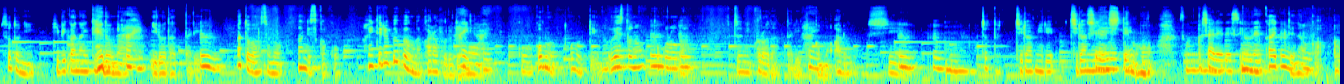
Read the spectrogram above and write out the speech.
外に響かない程度のはい。色だったり、うん。うんあとはその何ですかこう履いてる部分がカラフルでも、はいはい。こうゴムゴムっていうの？ウエストのところがうん。うん普通に黒だったりとかもあるし、うんううんん。ちょっとチラ見れチラ見れえしてもそんなにおしゃれですよねうんかえってなんか、あ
